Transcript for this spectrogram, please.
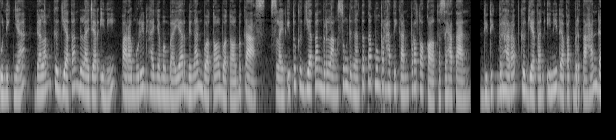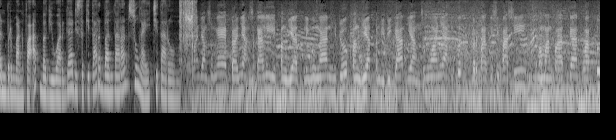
Uniknya, dalam kegiatan belajar ini, para murid hanya membayar dengan botol-botol bekas. Selain itu, kegiatan berlangsung dengan tetap memperhatikan protokol kesehatan. Didik berharap kegiatan ini dapat bertahan dan bermanfaat bagi warga di sekitar bantaran Sungai Citarum. Panjang sungai banyak sekali penggiat lingkungan hidup, penggiat pendidikan yang semuanya ikut berpartisipasi memanfaatkan waktu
